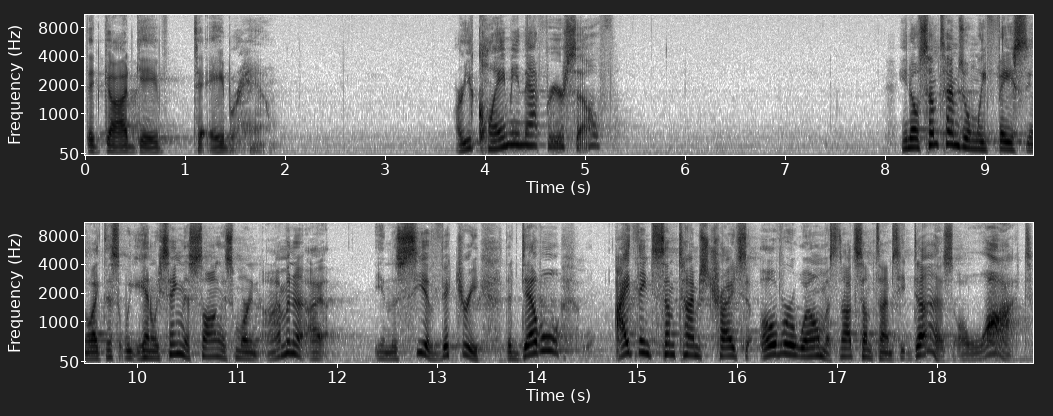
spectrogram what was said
that God gave to Abraham. Are you claiming that for yourself? You know, sometimes when we face, you know, like this, we, again, we sang this song this morning, I'm going to, in the sea of victory, the devil, I think, sometimes tries to overwhelm us. Not sometimes, he does, a lot.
